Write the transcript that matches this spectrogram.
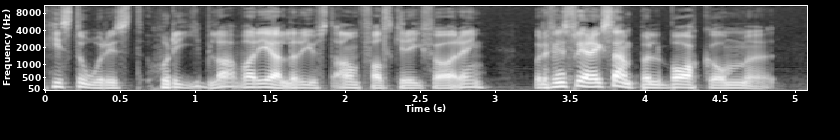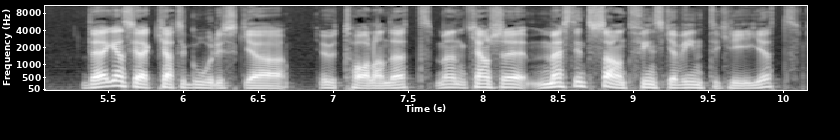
historiskt horribla vad det gäller just anfallskrigföring. Och det finns flera exempel bakom det ganska kategoriska uttalandet, men kanske mest intressant finska vinterkriget.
